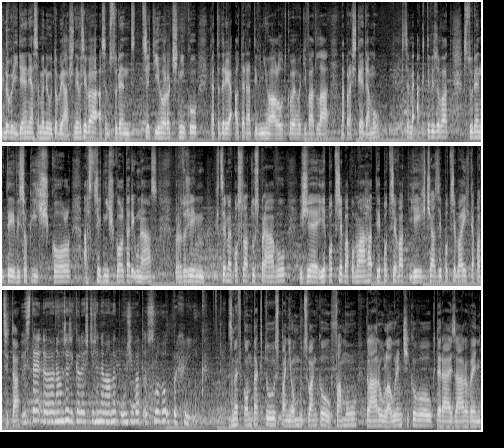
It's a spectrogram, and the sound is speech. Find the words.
Dobrý den, já se jmenuji Tobiáš Nevřiva a jsem student třetího ročníku katedry alternativního a loutkového divadla na Pražské damu. chceme aktivizovat studenty vysokých škol a středních škol tady u nás, protože jim chceme poslat tu zprávu, že je potřeba pomáhat, je potřeba jejich čas, je potřeba jejich kapacita. Vy jste uh, nahoře říkali ještě, že nemáme používat slovo uprchlík. Jsme v kontaktu s paní ombudsmankou FAMu, Klárou Laurenčíkovou, která je zároveň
